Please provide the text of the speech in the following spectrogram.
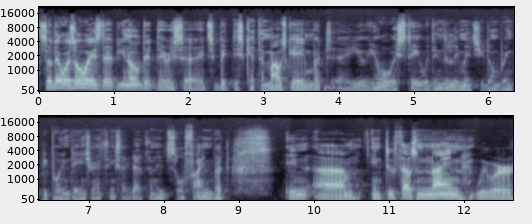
So there was always that you know that there is a, it's a bit this cat and mouse game, but uh, you you always stay within the limits. You don't bring people in danger and things like that, and it's all fine. But in um, in 2009 we were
